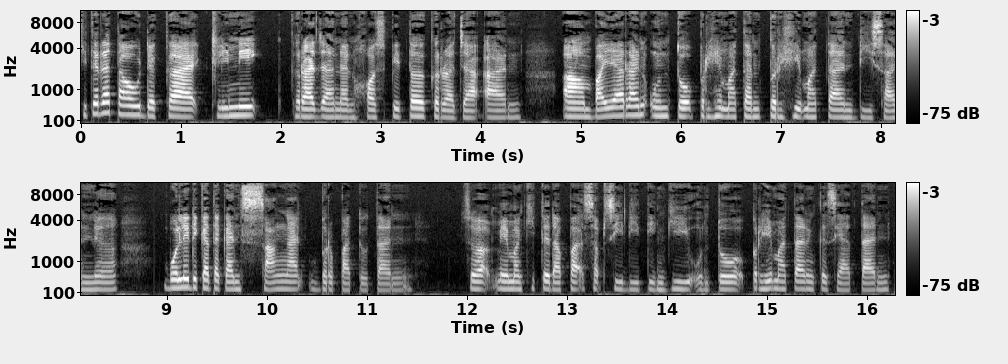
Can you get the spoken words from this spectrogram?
kita dah tahu dekat klinik kerajaan dan hospital kerajaan, um, bayaran untuk perkhidmatan-perkhidmatan di sana boleh dikatakan sangat berpatutan sebab memang kita dapat subsidi tinggi untuk perkhidmatan kesihatan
